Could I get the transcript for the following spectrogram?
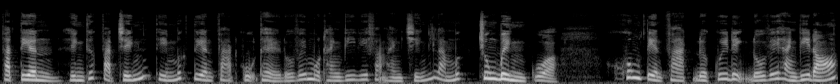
phạt tiền, hình thức phạt chính thì mức tiền phạt cụ thể đối với một hành vi vi phạm hành chính là mức trung bình của khung tiền phạt được quy định đối với hành vi đó.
